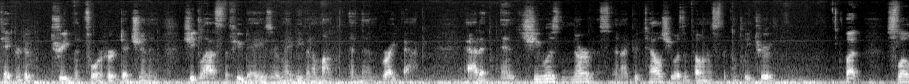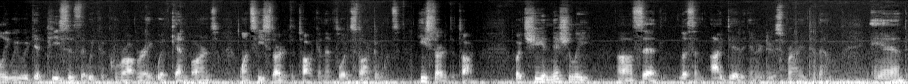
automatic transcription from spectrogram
take her to treatment for her addiction and she'd last a few days or maybe even a month and then right back at it. And she was nervous, and I could tell she wasn't telling us the complete truth. But slowly we would get pieces that we could corroborate with Ken Barnes once he started to talk, and then Floyd Stockton once he started to talk. But she initially uh, said, listen, I did introduce Brian to them. And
